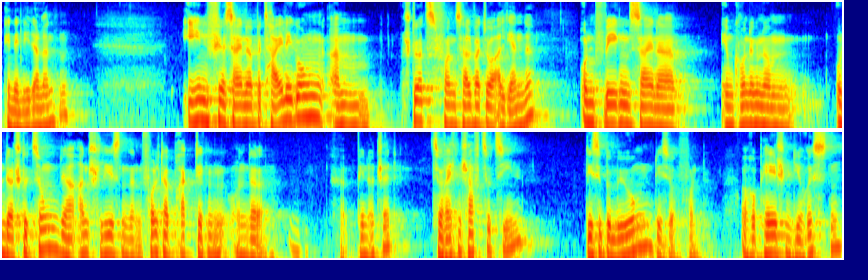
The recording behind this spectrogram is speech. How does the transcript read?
in den Niederlanden, ihn für seine Beteiligung am Sturz von Salvador Allende und wegen seiner im Grunde genommen Unterstützung der anschließenden Folterpraktiken unter äh, Pinochet zur Rechenschaft zu ziehen. Diese Bemühungen, diese von europäischen Juristen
